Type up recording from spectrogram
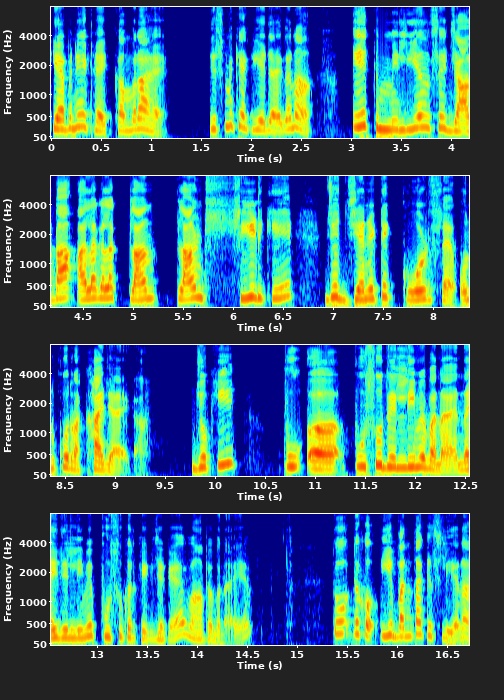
कैबिनेट है कमरा है। जिसमें क्या किया जाएगा ना एक मिलियन से ज़्यादा अलग अलग प्लांट प्लांट सीड के जो जेनेटिक कोड्स हैं उनको रखा जाएगा। जो कि पूसू दिल्ली में बना है नई दिल्ली में पूसू करके एक जगह है वहाँ पे बनाए है। तो देखो ये बनता किस लिए ना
